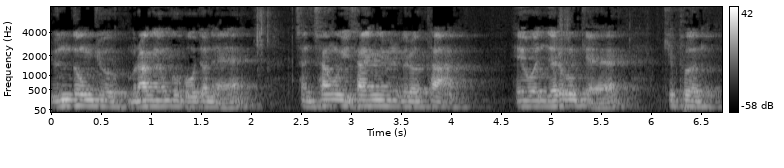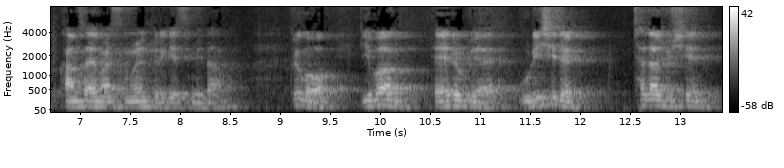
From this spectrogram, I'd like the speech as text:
윤동주 문학연구보존회 전창우 이사장님을 비롯한 회원 여러분께 깊은 감사의 말씀을 드리겠습니다. 그리고 이번 대회를 위해 우리 시를 찾아주신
